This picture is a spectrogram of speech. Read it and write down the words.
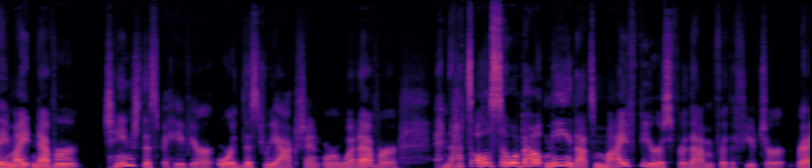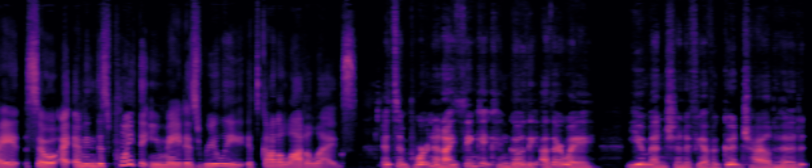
they might never change this behavior or this reaction or whatever. And that's also about me. That's my fears for them for the future, right? So, I, I mean, this point that you made is really, it's got a lot of legs. It's important. And I think it can go the other way you mentioned if you have a good childhood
